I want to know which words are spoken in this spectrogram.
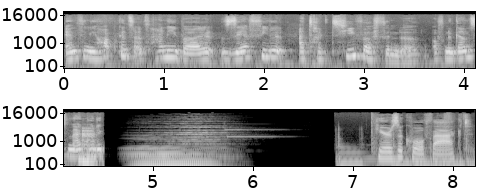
Anthony Hopkins als Hannibal sehr viel attraktiver finde. Auf eine ganz merkwürdige Here's a cool fact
